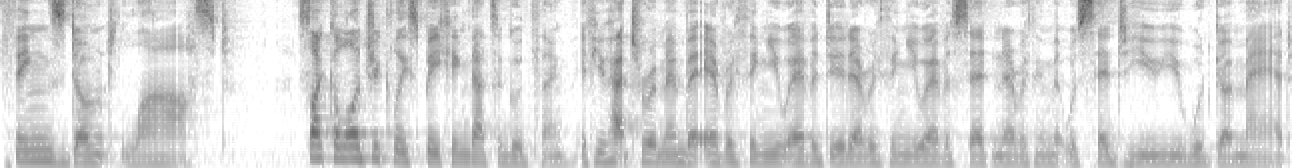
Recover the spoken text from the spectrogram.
things don't last. Psychologically speaking, that's a good thing. If you had to remember everything you ever did, everything you ever said, and everything that was said to you, you would go mad.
